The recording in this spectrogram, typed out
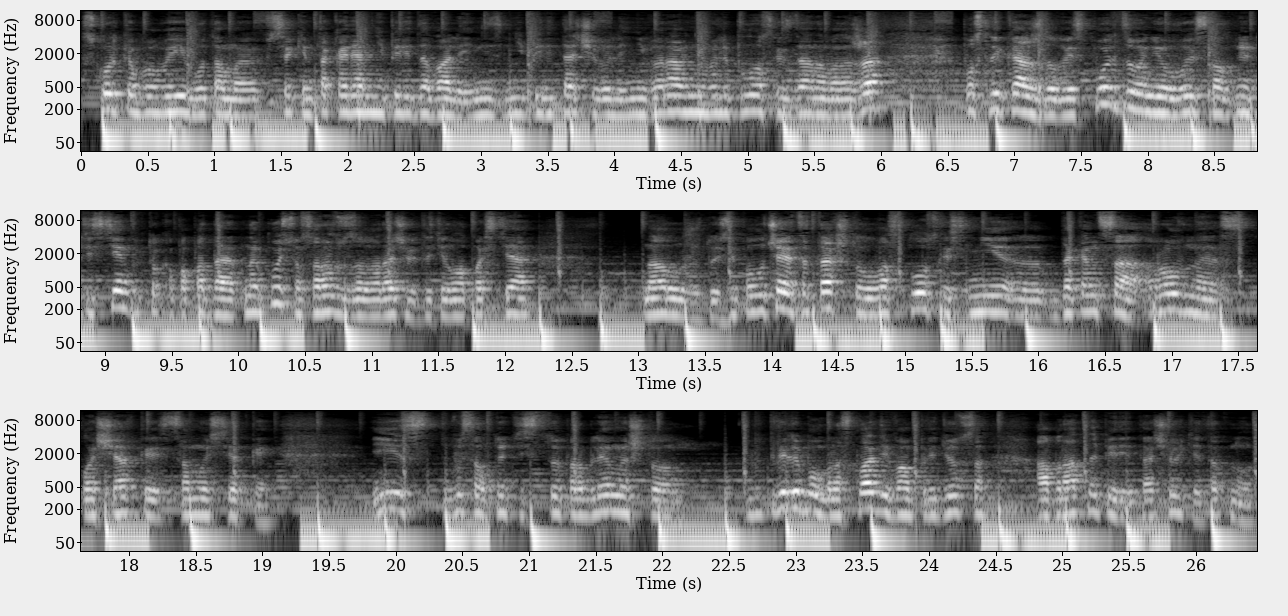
сколько бы вы его там э, всяким токарям не передавали, не, не перетачивали, не выравнивали плоскость данного ножа, после каждого использования вы столкнетесь с тем, как только попадает на кость, он сразу заворачивает эти лопастя наружу. То есть получается так, что у вас плоскость не э, до конца ровная с площадкой, с самой сеткой. И вы столкнетесь с той проблемой, что при любом раскладе вам придется обратно перетачивать этот нож.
